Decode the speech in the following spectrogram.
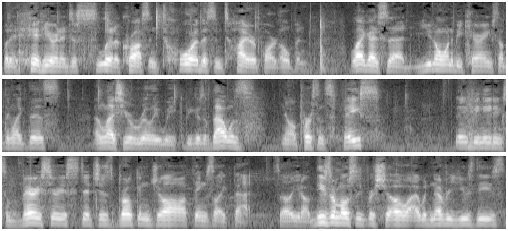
But it hit here and it just slid across and tore this entire part open. Like I said, you don't want to be carrying something like this unless you're really weak. Because if that was, you know, a person's face, they'd be needing some very serious stitches, broken jaw, things like that. So, you know, these are mostly for show. I would never use these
